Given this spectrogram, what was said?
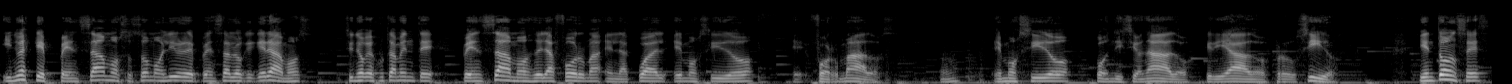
Y no es que pensamos o somos libres de pensar lo que queramos, sino que justamente pensamos de la forma en la cual hemos sido eh, formados. ¿no? Hemos sido condicionados, criados, producidos. Y entonces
